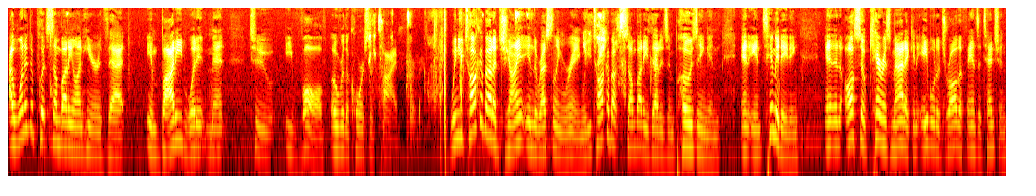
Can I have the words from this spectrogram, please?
I wanted to put somebody on here that embodied what it meant to evolve over the course of time. When you talk about a giant in the wrestling ring, when you talk about somebody that is imposing and, and intimidating, and, also charismatic and able to draw the fans' attention,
